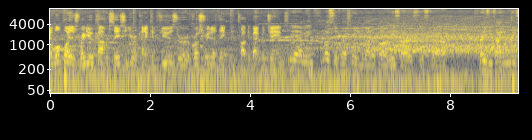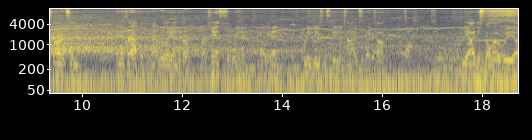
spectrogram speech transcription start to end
At one point, there's radio conversation. You were kind of confused or frustrated, I think, talking back with James. Yeah, I mean, mostly frustrated about our car restarts. Just uh, crazy tight end restarts and, and in traffic, and that really ended our, our chances of winning. Uh, we had pretty decent speed at times, but um, yeah, I just don't know. We, uh,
